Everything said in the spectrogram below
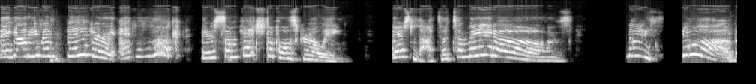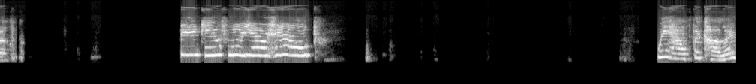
They got even bigger, and look, there's some vegetables growing. There's lots of tomatoes. Nice job. Thank you for your help. We have the color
